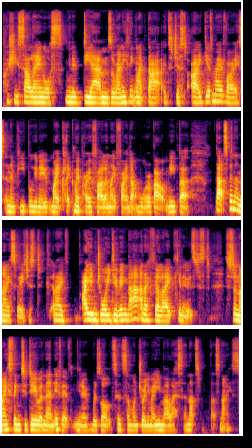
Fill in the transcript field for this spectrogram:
pushy selling or you know dms or anything like that. It's just i give my advice and then people you know might click my profile and like find out more about me. But that's been a nice way just and i i enjoy doing that and i feel like you know it's just just a nice thing to do. And then if it, you know, results in someone joining my email list, and that's that's nice.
